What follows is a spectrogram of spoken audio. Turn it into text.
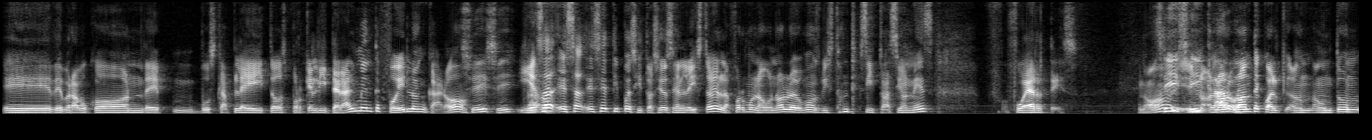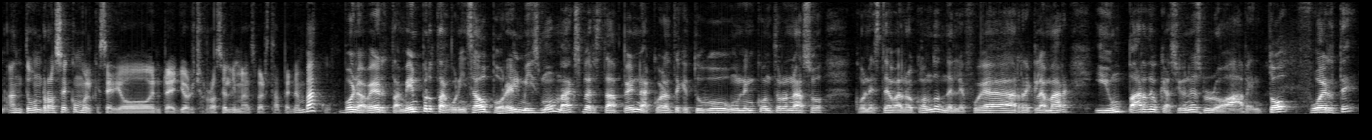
eh, de bravucón, de mm, buscapleitos, porque literalmente fue y lo encaró. Sí, sí, Y claro. esa, esa- ese tipo de situaciones en la historia de la Fórmula 1 lo hemos visto ante situaciones fu- fuertes. ¿No? Sí, sí, no, claro. no- ante, cualquier, un- ante, un, ante un roce como el que se dio entre George Russell y Max Verstappen en Baku. Bueno, a ver, también protagonizado por él mismo, Max Verstappen, acuérdate que tuvo un encontronazo con Esteban Ocon donde le fue a reclamar y un par de ocasiones lo aventó fuerte,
